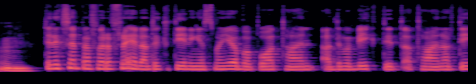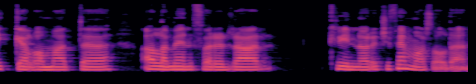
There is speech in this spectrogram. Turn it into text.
Mm. Till exempel förra fredagen tyckte tidningen som man jobbar på att, ha en, att det var viktigt att ha en artikel om att eh, alla män föredrar kvinnor i 25-årsåldern.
